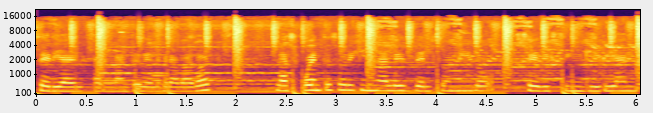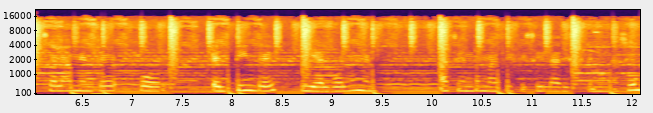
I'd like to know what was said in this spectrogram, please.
sería el parlante del grabador, las fuentes originales del sonido se distinguirían solamente por el timbre y el volumen, haciendo más difícil la discriminación.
